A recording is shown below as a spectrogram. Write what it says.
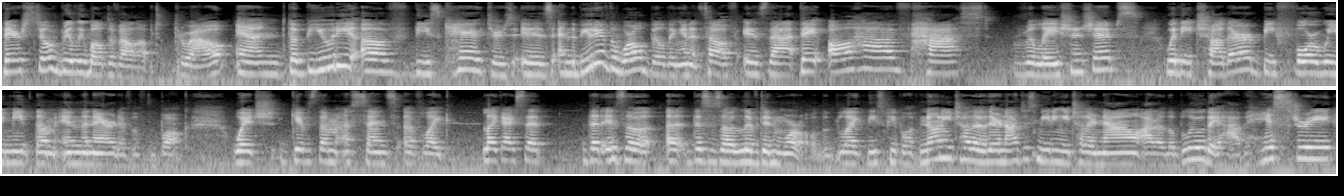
they're still really well developed throughout and the beauty of these characters is and the beauty of the world building in itself is that they all have past relationships with each other before we meet them in the narrative of the book which gives them a sense of like like I said that is a, a, this is a lived-in world. Like these people have known each other. They're not just meeting each other now out of the blue. They have history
